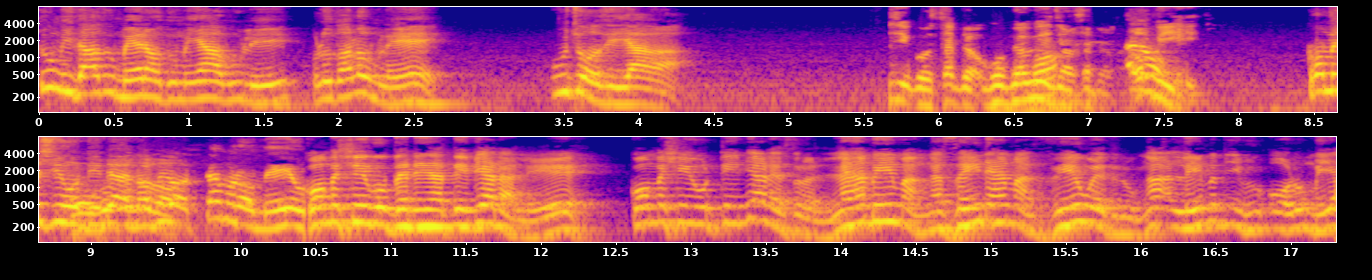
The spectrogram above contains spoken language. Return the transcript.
သူ့မိသားစုမဲတော်သူမရဘူးလေဘယ်လိုသွားလို့မလဲဥကျော်စီကဒီကိုဆက်ပြောကိုပြောပြကျွန်တော်ဆက်ပြောဟုတ်ပြီကော်မရှင်ကိုတင်ပြနောက်ပြီးတော့တက်မတော်မဲရုံကော်မရှင်ကိုဘယ်နေရာတင်ပြတာလဲ ကော်မရှင်ကိုတင်ပြတယ်ဆိုတော့လမ်းဘေးမှာငစိမ့်တန်းမှာဈေးဝယ်တယ်လို့ငါအလေးမပြည့်ဘူးអော်လို့မရ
